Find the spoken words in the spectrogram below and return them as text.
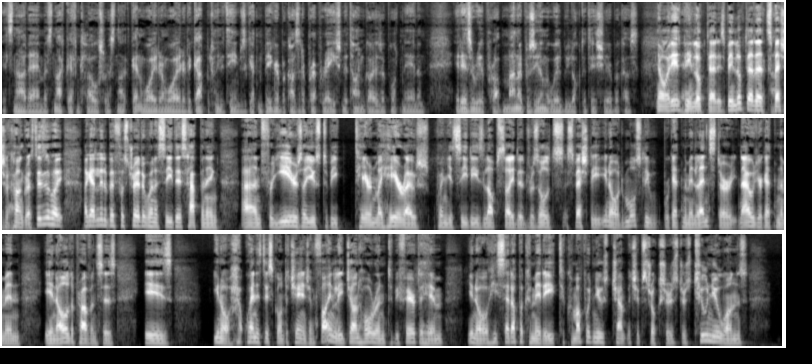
it's not um, it's not getting closer. It's not getting wider and wider. The gap between the teams is getting bigger because of the preparation, the time guys are putting in, and it is a real problem. And I presume it will be looked at this year because no, it is uh, being looked at. It's being looked at at special congress. This is why I get a little bit frustrated when I see this happening. And for years, I used to be tearing my hair out when you see these lopsided results, especially you know mostly we're getting them in Leinster. Now you're getting them in in all the provinces. Is you know, when is this going to change? And finally, John Horan, to be fair to him, you know, he set up a committee to come up with new championship structures. There's two new ones,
